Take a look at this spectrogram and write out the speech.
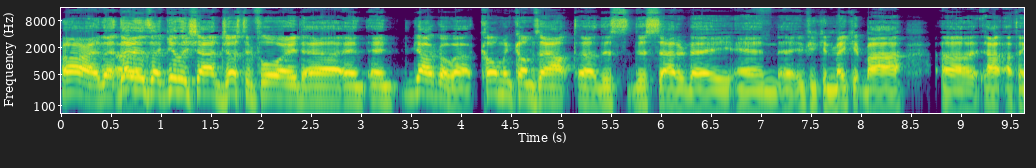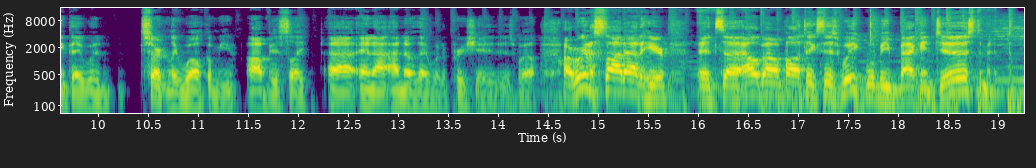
All right, that, that is uh, Gilly Shine, Justin Floyd, uh, and and y'all go out. Cullman comes out uh, this this Saturday, and uh, if you can make it by, uh, I, I think they would certainly welcome you, obviously, uh, and I, I know they would appreciate it as well. All right, we're going to slide out of here. It's uh, Alabama politics this week. We'll be back in just a minute.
